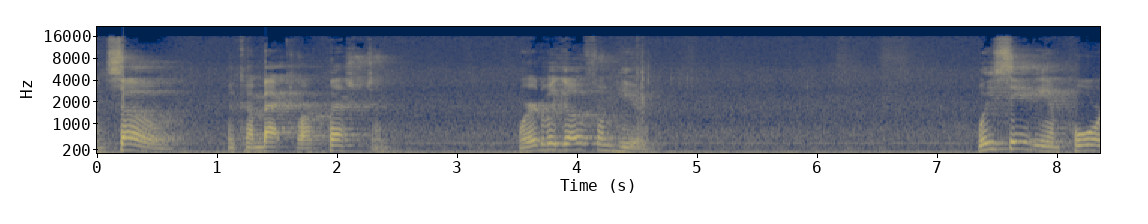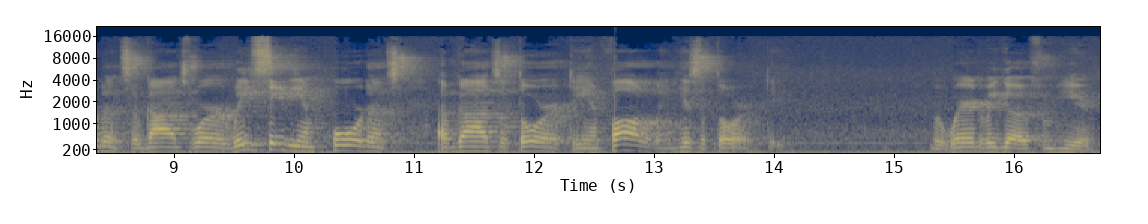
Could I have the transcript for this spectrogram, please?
And so, we come back to our question where do we go from here? We see the importance of God's Word. We see the importance of God's authority and following His authority. But where do we go from here?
